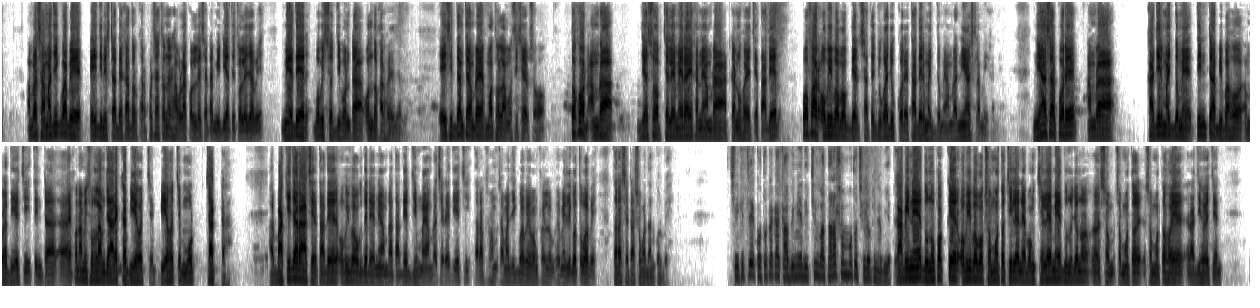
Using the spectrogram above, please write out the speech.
আমরা সামাজিকভাবে এই জিনিসটা দেখা দরকার। প্রশাসনের হাওলা করলে সেটা মিডিয়াতে চলে যাবে, মেয়েদের ভবিষ্যৎ জীবনটা অন্ধকার হয়ে যাবে। এই সিদ্ধান্তে আমরা একমত হলাম ওসি সাহেব সহ। তখন আমরা যেসব ছেলেমেয়েরা এখানে আমরা আটকানো হয়েছে, তাদের প্রপার অভিভাবকদের সাথে যোগাযোগ করে তাদের মাধ্যমে আমরা নিয়ে আসলাম এখানে। নিয়ে আসার পরে আমরা কাজের মাধ্যমে তিনটা বিবাহ আমরা দিয়েছি, তিনটা এখন আমি শুনলাম যে আরেকটা বিয়ে হচ্ছে। বিয়ে হচ্ছে মোট চারটা। আর বাকি যারা আছে, তাদের অভিভাবকদের এনে আমরা তাদের জিম্মায় আমরা ছেড়ে দিয়েছি। তারা সামাজিকভাবে এবং ফ্যামিলিগতভাবে তারা সেটা সমাধান করবে। সেক্ষেত্রে কত টাকা কাবিনে দিচ্ছেন বা তারা সম্মত ছিল কিনা বিয়েতে? কাবিনে দুনো পক্ষের অভিভাবক সম্মত ছিলেন এবং ছেলে মেয়ে দুজন সম্মত সম্মত হয়ে রাজি হয়েছেন।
